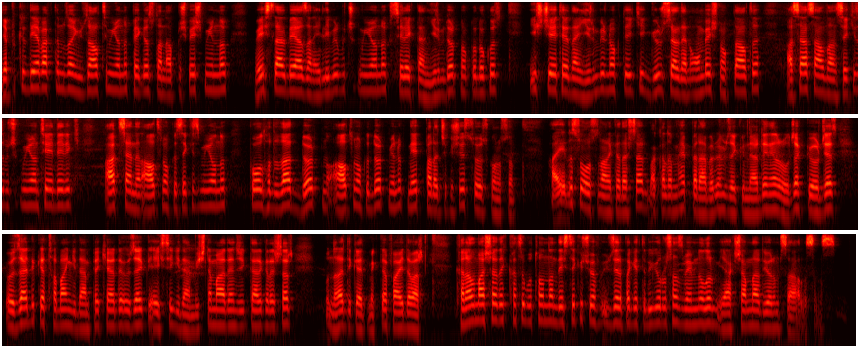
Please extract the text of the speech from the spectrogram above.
Yapı Kredi'ye baktığımızda 106 milyonluk, Pegasus'tan 65 milyonluk, Vestel Beyaz'dan 51,5 milyonluk, Select'ten 24.9, İş CT'den 21.2, Gürsel'den 15.6, Aselsan'dan 8,5 milyon TL'lik, Aksen'den 6.8 milyonluk, Polha'da da 6.4 milyonluk net para çıkışı söz konusu. Hayırlısı olsun arkadaşlar. Bakalım hep beraber önümüzdeki günlerde neler olacak göreceğiz. Özellikle taban giden Peker'de özellikle eksi giden Vişne Madencilik'te arkadaşlar bunlara dikkat etmekte fayda var. Kanalıma aşağıdaki katı butonundan destek 3 ve üzeri paketleri üye olursanız memnun olurum. İyi akşamlar diyorum. Sağ olasınız.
